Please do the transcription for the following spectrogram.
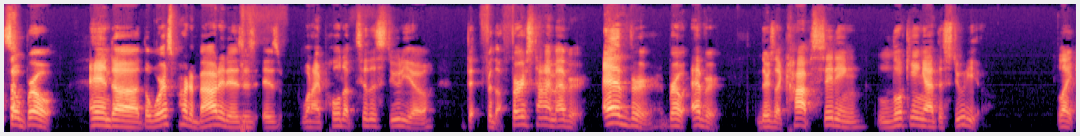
So, bro, and uh, the worst part about it is, is, is when I pulled up to the studio th- for the first time ever, ever, bro, ever. There's a cop sitting looking at the studio, like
